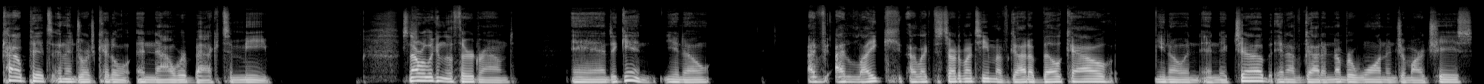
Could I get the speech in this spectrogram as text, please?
Kyle Pitts, and then George Kittle. And now we're back to me. So now we're looking at the third round. And again, you know, I've, I like I like the start of my team. I've got a bell cow, you know, and, and Nick Chubb, and I've got a number one in Ja'Marr Chase.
